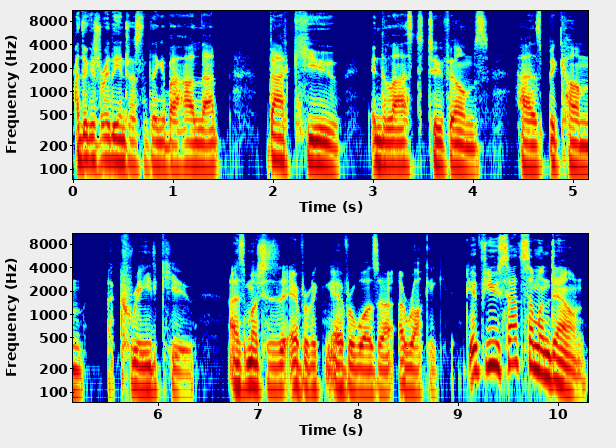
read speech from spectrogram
I think it's a really interesting thing about how that that cue in the last two films has become a Creed cue as much as it ever ever was a, a Rocky cue. If you sat someone down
